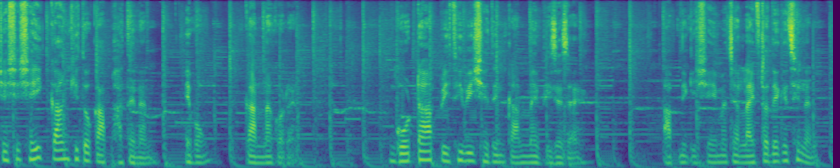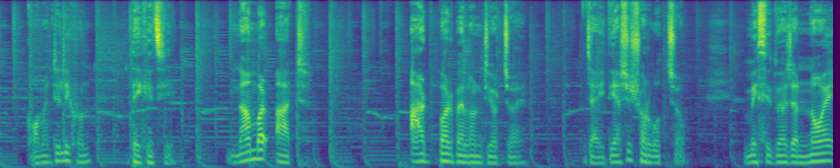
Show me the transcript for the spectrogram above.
শেষে সেই কাঙ্ক্ষিত কাপ হাতে নেন এবং কান্না করেন। গোটা পৃথিবী সেদিন কান্নায় ভিজে যায়। আপনি কি সেই ম্যাচের লাইভটা দেখেছিলেন? কমেন্টে লিখুন, দেখেছি। নাম্বার আট, আটবার ব্যালন্টিয়র জয়, যা ইতিহাসে সর্বোচ্চ। মেসি দু হাজার নয়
